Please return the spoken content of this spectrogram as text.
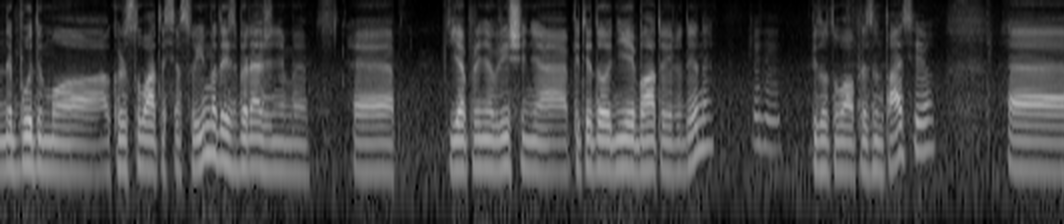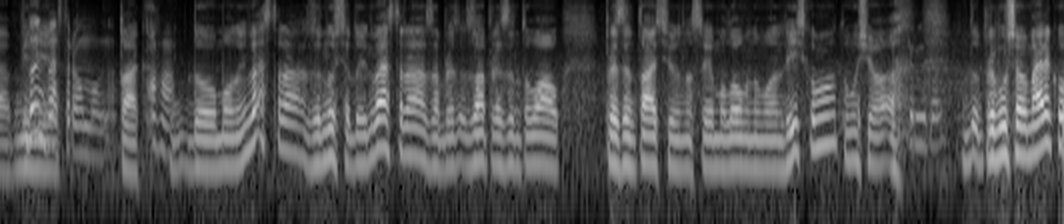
не будемо користуватися своїми десь збереженнями. Е, Я прийняв рішення піти до однієї багатої людини, Угу. підготував презентацію. Е, він До інвестора, умовно. Так, Ага. до умовного інвестора. Звернувся до інвестора, запрезентував презентацію на своєму ломаному англійському, тому що Круто. Прибувши в Америку,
